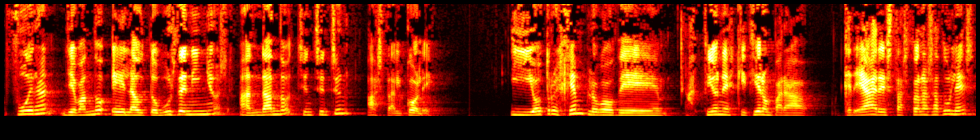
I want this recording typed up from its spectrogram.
fueran llevando el autobús de niños andando chun, chun, chun, hasta el cole. Y otro ejemplo de acciones que hicieron para crear estas zonas azules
